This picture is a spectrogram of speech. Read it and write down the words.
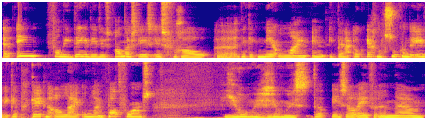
en een van die dingen die dus anders is, is vooral, uh, denk ik, meer online. En ik ben daar ook echt nog zoekende in. Ik heb gekeken naar allerlei online platforms. Jongens, jongens, dat is wel even een, um,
